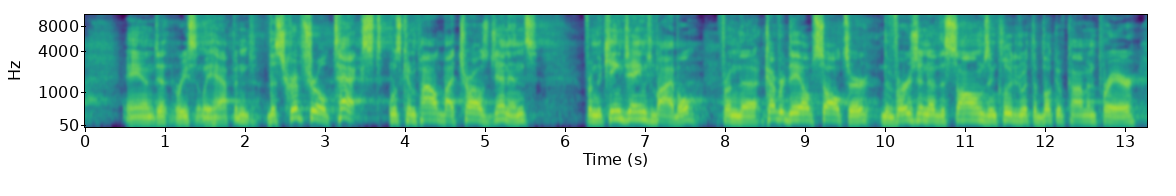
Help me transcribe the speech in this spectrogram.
And it recently happened. The scriptural text was compiled by Charles Jennens from the King James Bible, from the Coverdale Psalter, the version of the Psalms included with the Book of Common Prayer.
